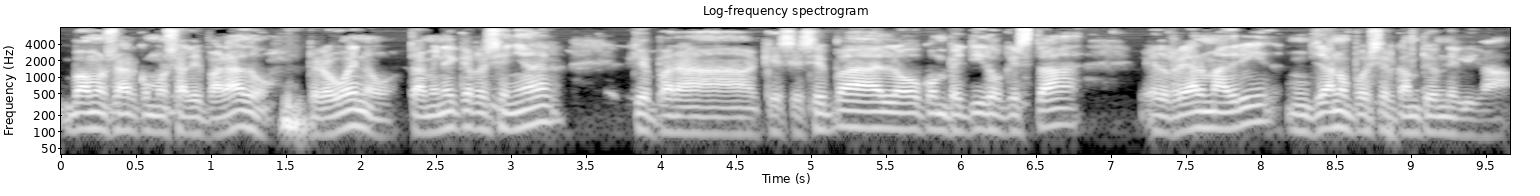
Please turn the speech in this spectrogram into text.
Vamos a ver cómo sale parado. Pero bueno, también hay que reseñar que para que se sepa lo competido que está, el Real Madrid ya no puede ser campeón de liga.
